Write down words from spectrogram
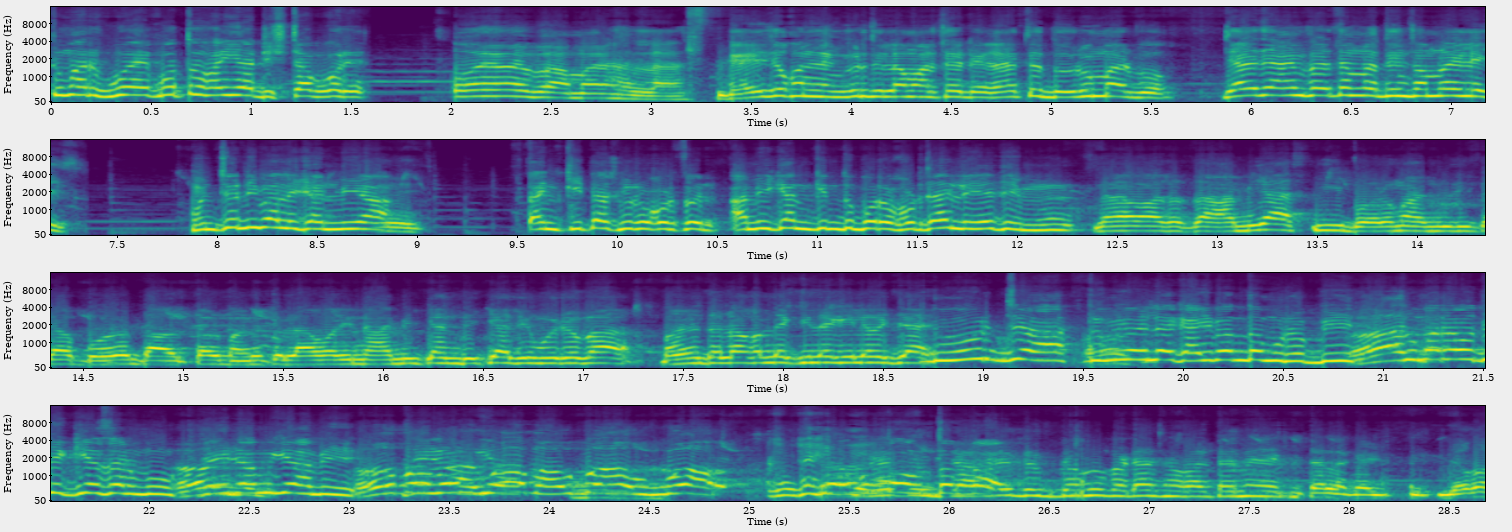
তোমার হুয়াই কত ভাইয়া ডিস্টার্ব করে ওই ওই বা আমার হাল্লা। গায়ে যখন লেঙ্গুর তুলা মারছে দেখা তো দৌড়ু মারবো যা যা আমি পারতাম না তুমি সামলাই লাইস শুনছো নিবা লিগান মিয়া? তাই কিতা শুরু করছেন? আমি কেন কিন্তু বড় পর্যায়ে লইয়া যাইমু? না দাদা আমি আসি বড় মানুষ এটা বড় মানুষ তোলা করি না আমি কেন দেখিয়া দিমু রে বা? মানুষ তোলা করলে কি লাগিলে হয়ে যায়? দূর যা তুমি হইলে মুরব্বী আচ্ছা। তোমারও দেখিয়া যার মু কি আমি বেটা সকাল টাইমে কিতা লাগাইছি? দেখো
